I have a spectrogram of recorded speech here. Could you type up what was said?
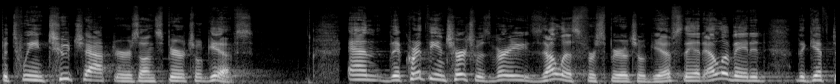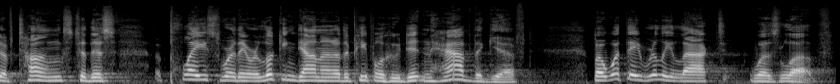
between two chapters on spiritual gifts. And the Corinthian church was very zealous for spiritual gifts. They had elevated the gift of tongues to this place where they were looking down on other people who didn't have the gift. But what they really lacked was love.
